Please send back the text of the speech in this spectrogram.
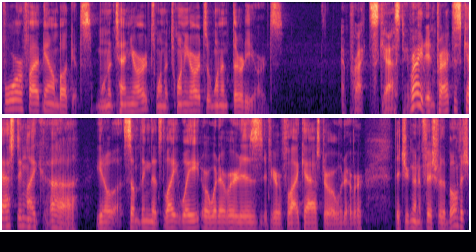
four or five gallon buckets, one at 10 yards, one at 20 yards, and one at 30 yards. And practice casting. Right, and practice casting like uh, you know something that's lightweight or whatever it is. If you're a fly caster or whatever, that you're going to fish for the bonefish,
